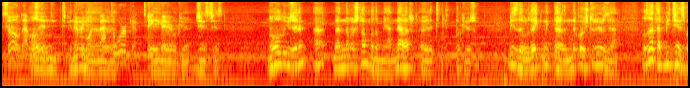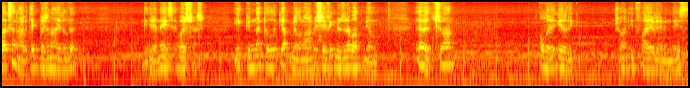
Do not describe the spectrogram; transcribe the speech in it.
So that was Abi bunun tipi ne öyle ya böyle şey bakıyor. Cins cins. Ne oldu güzelim? Ha? Benden hoşlanmadın mı yani? Ne var? Öyle tip tip bakıyorsun. Biz de burada ekmek derdinde koşturuyoruz yani. O zaten bir cins. Baksana abi tek başına ayrıldı. Gidiyor neyse boş ver. İlk günden kıllık yapmayalım abi. Şefin gözüne batmayalım. Evet şu an olaya girdik. Şu an itfaiye birimindeyiz.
